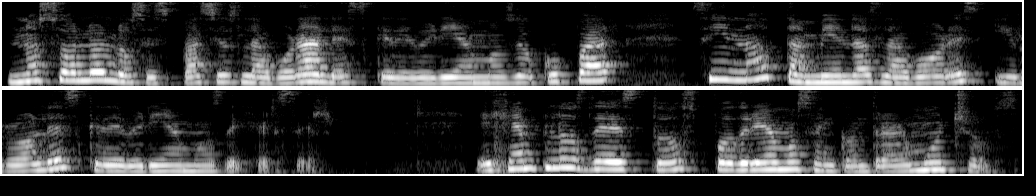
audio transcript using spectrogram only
no solo los espacios laborales que deberíamos de ocupar, sino también las labores y roles que deberíamos de ejercer. Ejemplos de estos podríamos encontrar muchos.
